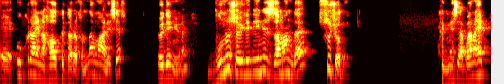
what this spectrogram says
e, Ukrayna halkı tarafından maalesef ödeniyor. Bunu söylediğiniz zaman da suç oluyor. Mesela bana hep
